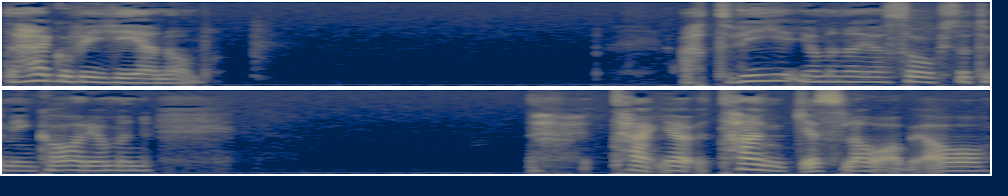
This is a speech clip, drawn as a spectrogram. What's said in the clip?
Det här går vi igenom. Att vi, jag menar jag sa också till min karl, ja men tankeslav. Ja.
